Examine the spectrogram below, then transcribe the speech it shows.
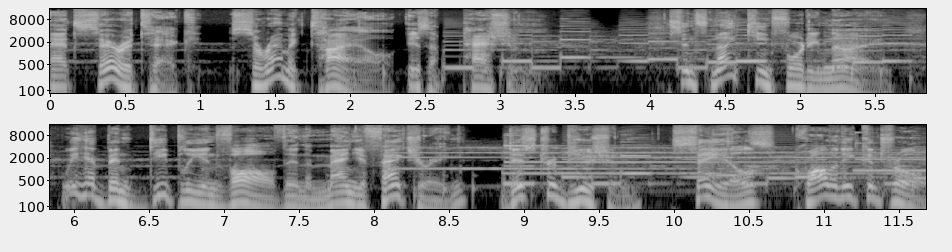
At Ceratec, ceramic tile is a passion. Since 1949, we have been deeply involved in the manufacturing, distribution, sales, quality control,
